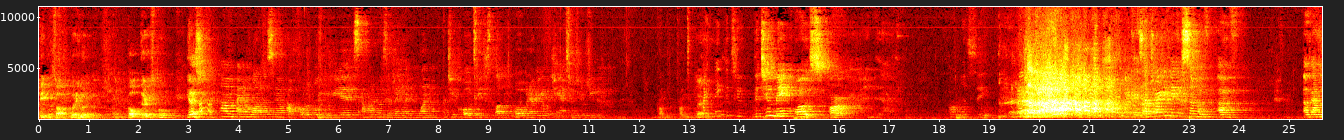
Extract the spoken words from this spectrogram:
people, talk. What do you want to do? Oh, there's, oh, yes. Um, I know a lot of us know how quotable the movie is. I want to know if there's any like one or two quotes that you just love to quote whenever you get a chance from the movie. From, from I think the two, the two main quotes are, Well, let's see. because I'm trying to think of some of, of, of Alan Rickman's quotes. What, article about your boobs and how they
